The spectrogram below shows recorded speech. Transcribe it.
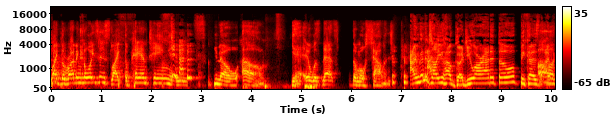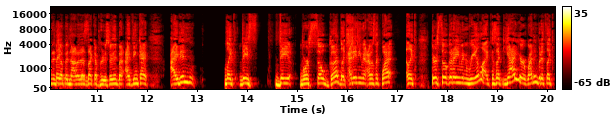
like the running noises, like the panting, and Yes. you know, um, yeah, it was. That's the most challenging. I'm going to tell you how good you are at it though, because Oh, I'm going to jump in not as like a producer, thing, but I think I, I didn't like they, they were so good. Like I didn't even, I was like, what? Like they're so good. I didn't even realize. Cause like, yeah, you're running, but it's like,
